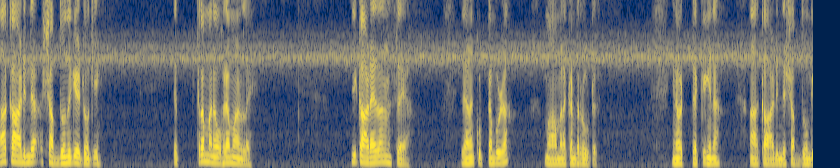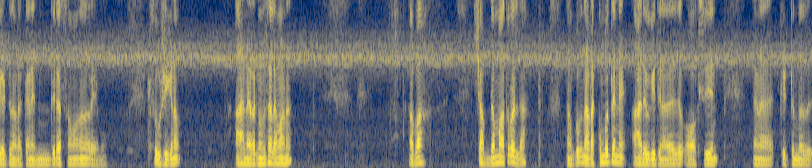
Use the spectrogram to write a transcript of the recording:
ആ കാടിന്റെ ശബ്ദം ഒന്ന് കേട്ടു നോക്കി. എത്ര മനോഹരമാണല്ലേ. ഈ കാട് ഏതാണ് മനസ്സിലായ? ഇതാണ് കുട്ടമ്പുഴ മാമലക്കണ്ട റൂട്ട്. ഇങ്ങനെ ഒറ്റയ്ക്ക് ഇങ്ങനെ ആ കാടിന്റെ ശബ്ദവും കേട്ട് നടക്കാൻ എന്ത് രസമാണെന്ന് അറിയാമോ? സൂക്ഷിക്കണം. ആന ഇറങ്ങുന്ന സ്ഥലമാണ്. അപ്പോൾ ശബ്ദം മാത്രമല്ല നമുക്ക് നടക്കുമ്പോൾ തന്നെ ആരോഗ്യത്തിന് അതായത് ഓക്സിജൻ ആണ് കിട്ടുന്നത്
